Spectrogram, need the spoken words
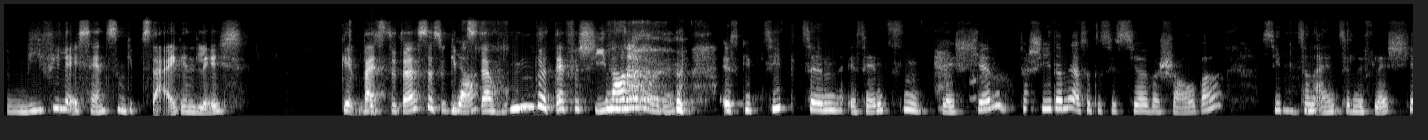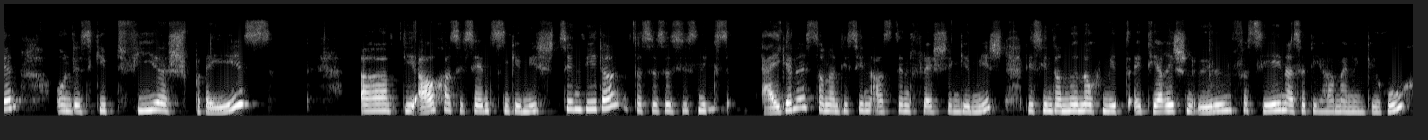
wie viele Essenzen gibt es da eigentlich? Weißt du das? Also gibt es ja. da hunderte verschiedene? Nein. Es gibt 17 Essenzenfläschchen, verschiedene, also das ist sehr überschaubar. 17 mhm. einzelne Fläschchen und es gibt vier Sprays, äh, die auch aus Essenzen gemischt sind wieder. Das heißt, es ist nichts eigenes, sondern die sind aus den Fläschchen gemischt. Die sind dann nur noch mit ätherischen Ölen versehen, also die haben einen Geruch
